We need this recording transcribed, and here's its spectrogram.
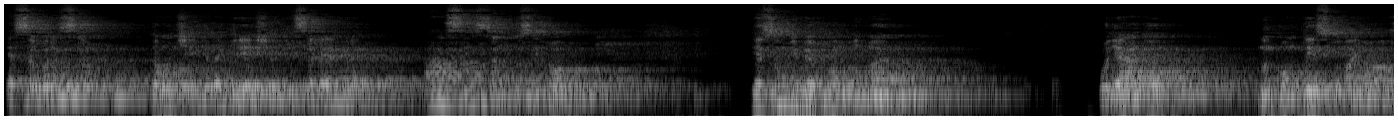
Essa oração tão antiga da igreja que celebra a ascensão do Senhor, resume, meu irmão e irmã, olhado num contexto maior,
